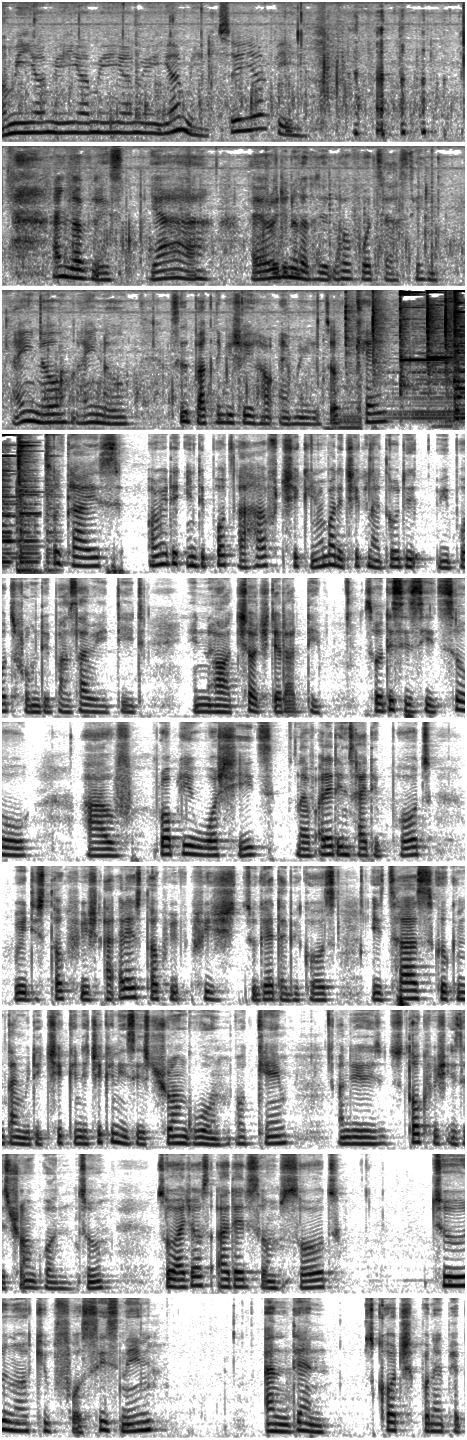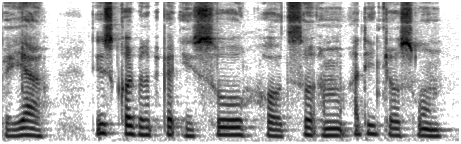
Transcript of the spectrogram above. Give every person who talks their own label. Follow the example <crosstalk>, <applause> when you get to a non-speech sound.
Speaker 1: Yummy, yummy, yummy, yummy, yummy. So yummy. I love this. Yeah. I already know that I love what you're saying. I know, I know. Sit back, let me show you how I made it, okay? So guys, already in the pot I have chicken. Remember the chicken I told you we bought from the bazaar we did in our church the other day. So this is it. So I've properly washed it and I've added inside the pot with the stockfish. I added stockfish together because it has cooking time with the chicken. The chicken is a strong one, okay? And the stockfish is a strong one too. So I just added some salt, two Knorr cube for seasoning, and then scotch bonnet pepper. Yeah, this scotch bonnet pepper is so hot, so I'm adding just one.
